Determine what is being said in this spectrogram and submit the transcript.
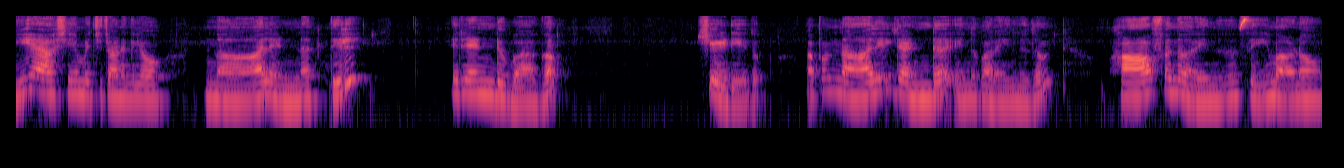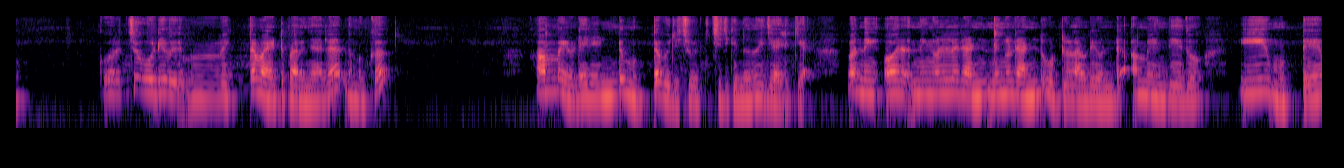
ഈ ആശയം വെച്ചിട്ടാണെങ്കിലോ നാലെണ്ണത്തിൽ രണ്ട് ഭാഗം ഷെയ്ഡ് ചെയ്തു. അപ്പം നാലിൽ രണ്ട് എന്ന് പറയുന്നതും ഹാഫ് എന്ന് പറയുന്നതും സെയിം ആണോ? കുറച്ചുകൂടി വ്യക്തമായിട്ട് പറഞ്ഞാൽ നമുക്ക് അമ്മയുടെ രണ്ട് മുട്ട പൊരിച്ചു വെച്ചിരിക്കുന്നു എന്ന് വിചാരിക്കുക. അപ്പോൾ നിങ്ങൾ രണ്ട് നിങ്ങൾ രണ്ട് കുട്ടികൾ അവിടെയുണ്ട്. അമ്മ എന്ത് ചെയ്തു? ഈ മുട്ടയെ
